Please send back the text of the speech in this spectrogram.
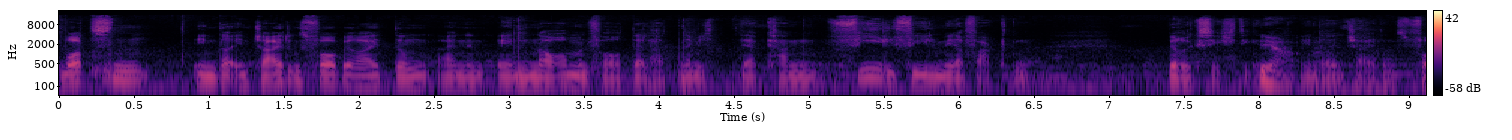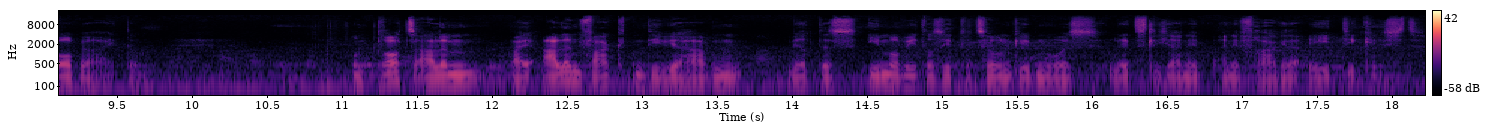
Watson in der Entscheidungsvorbereitung einen enormen Vorteil hat, nämlich er kann viel, viel mehr Fakten berücksichtigen ja. in der Entscheidungsvorbereitung. Und trotz allem, bei allen Fakten, die wir haben, wird es immer wieder Situationen geben, wo es letztlich eine, eine Frage der Ethik ist,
